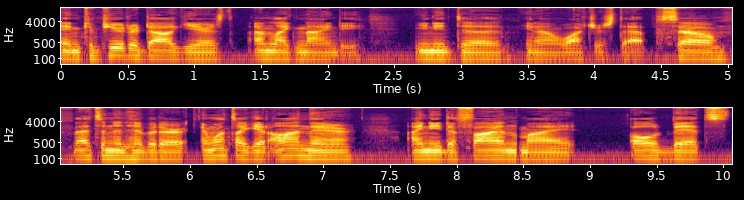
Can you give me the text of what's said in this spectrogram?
in computer dog years, I'm like 90. You need to, you know, watch your step. So that's an inhibitor. And once I get on there, I need to find my old bits,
